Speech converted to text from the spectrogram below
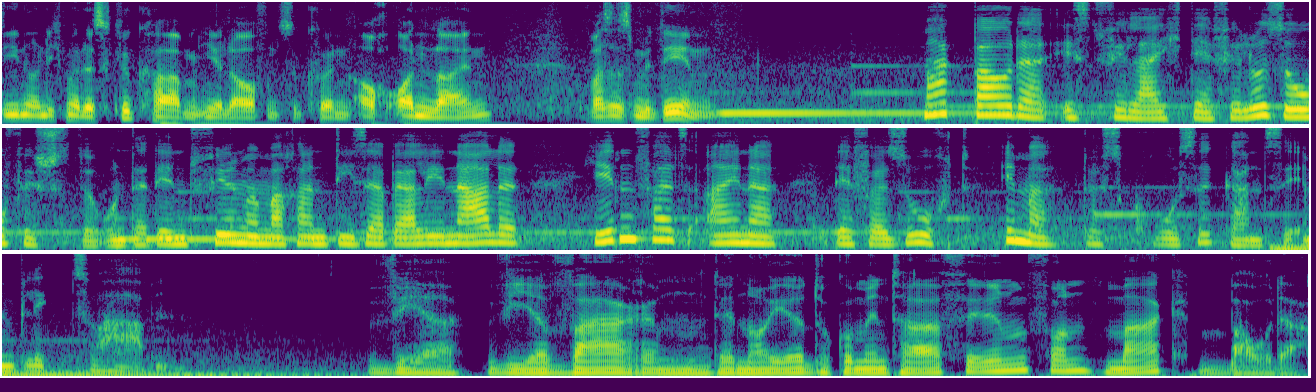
die noch nicht mal das Glück haben, hier laufen zu können, auch online. Was ist mit denen? Mark Bauder ist vielleicht der philosophischste unter den Filmemachern dieser Berlinale, jedenfalls einer, der versucht, immer das große Ganze im Blick zu haben. Wer wir waren, der neue Dokumentarfilm von Mark Bauder.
